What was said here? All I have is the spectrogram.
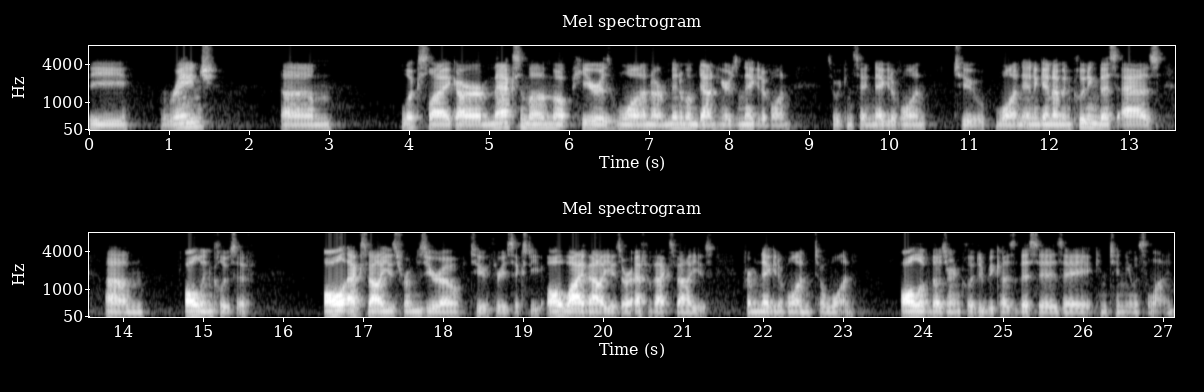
The range um, looks like our maximum up here is 1, our minimum down here is negative 1. So we can say negative 1 to 1. And again, I'm including this as um, all-inclusive. all x values from 0 to 360, all y values or f of x values from negative 1 to 1. All of those are included because this is a continuous line.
